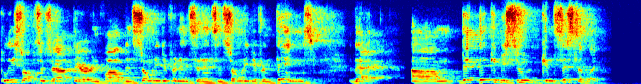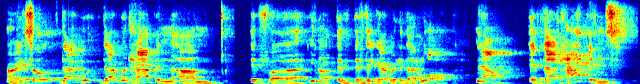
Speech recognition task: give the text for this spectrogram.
police officers out there are involved in so many different incidents and so many different things that um, they, they can be sued consistently. All right, so that would that would happen um, if uh, you know if, if they got rid of that law. Now, if that happens,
